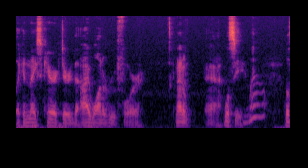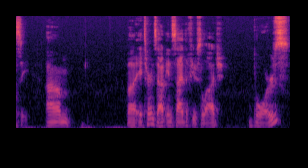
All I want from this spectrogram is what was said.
like a nice character that I want to root for, and I don't. Yeah, we'll see. Well, We'll see. Um, but it turns out inside the fuselage, boars,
